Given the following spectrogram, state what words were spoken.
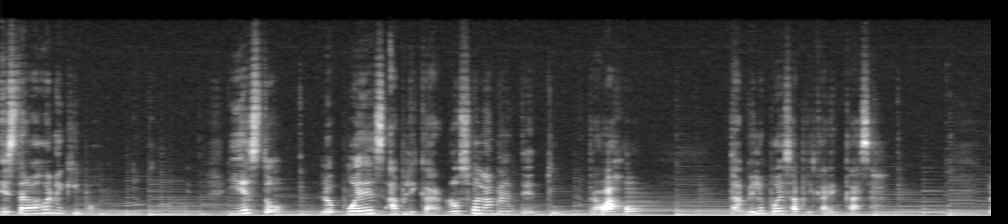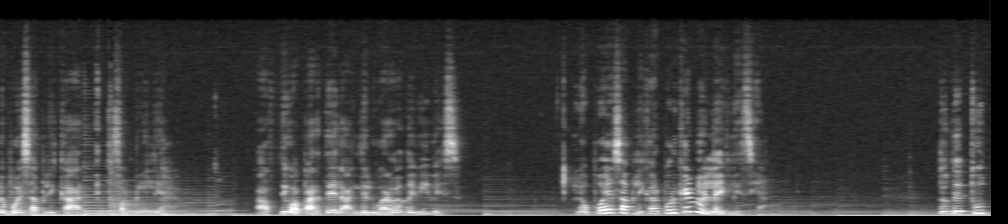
Es trabajo en equipo. Y esto lo puedes aplicar no solamente en tu trabajo, también lo puedes aplicar en casa. Lo puedes aplicar en tu familia. Digo, aparte del lugar donde vives. Lo puedes aplicar, ¿por qué no en la iglesia? Donde tú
